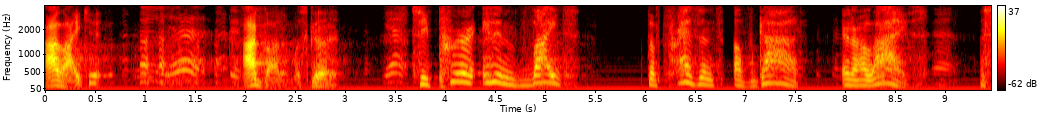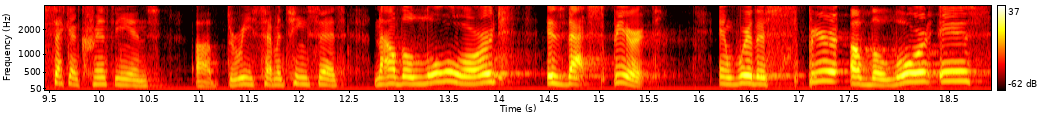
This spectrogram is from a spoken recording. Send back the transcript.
I like it. I thought it was good. See, prayer, it invites the presence of God in our lives. Second Corinthians uh, 3:17 says, "Now the Lord is that Spirit, and where the Spirit of the Lord is,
